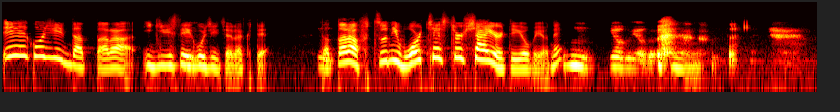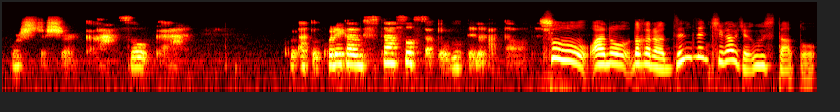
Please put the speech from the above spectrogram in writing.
英語人だったら、イギリス英語人じゃなくて、うんだったら普通に Worcestershire って読むよね。うん。読む読む。うん、Worcestershire か。そうか。あと、これがウスターソースだと思ってなかったわ。私そう、あの、だから全然違うじゃん、ウースターと、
